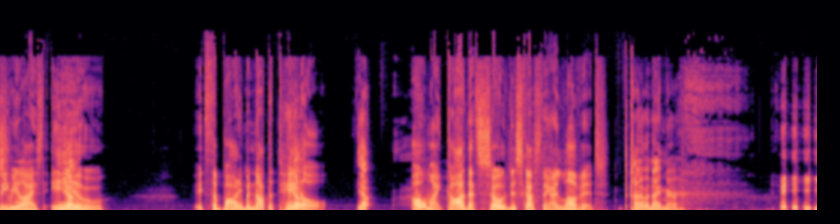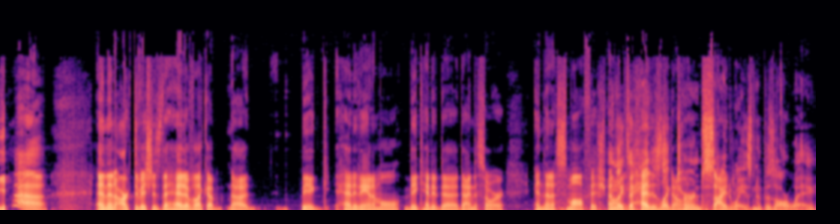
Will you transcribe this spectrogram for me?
just realized. Yep. Ew. It's the body, but not the tail. Yep. Oh my god, that's so disgusting. I love it. It's kind of a nightmare. yeah. And then Arctovish is the head of like a uh, big headed animal, big headed uh, dinosaur, and then a small fish. And like the head is like Stone. turned sideways in a bizarre way.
